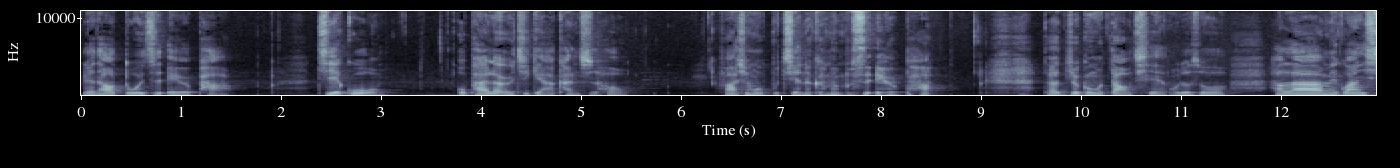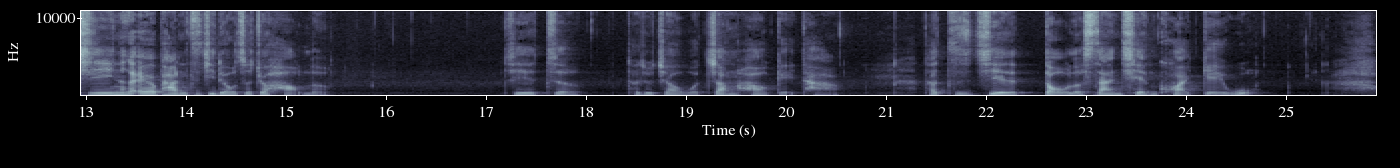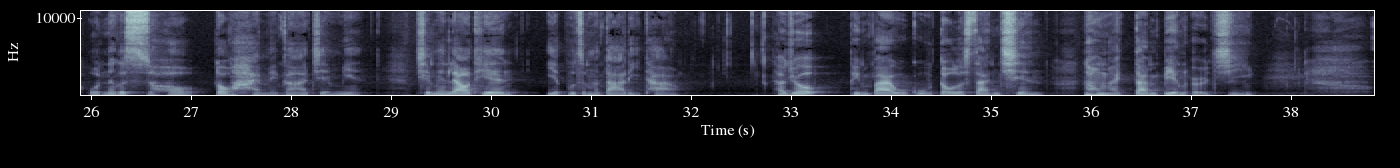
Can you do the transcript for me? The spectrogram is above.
因为他有多一只 AirPod。结果我拍了耳机给他看之后，发现我不见的根本不是 AirPod，他就跟我道歉。我就说好啦，没关系，那个 AirPod 你自己留着就好了。接着他就叫我账号给他，他直接抖了三千块给我。我那个时候都还没跟他见面，前面聊天也不怎么搭理他，他就平白无故抖了三千，然后买单边耳机。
